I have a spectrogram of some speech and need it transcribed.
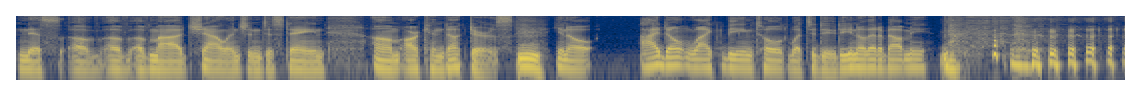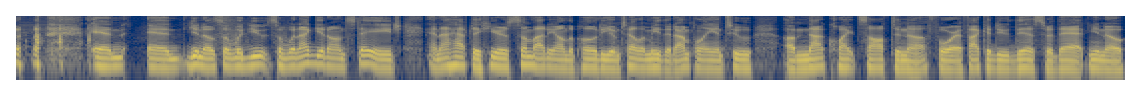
seriousness of of, of my challenge and disdain um, are conductors. Mm. You know, I don't like being told what to do. Do you know that about me? and and you know, so when you so when I get on stage and I have to hear somebody on the podium telling me that I'm playing too um, not quite soft enough, or if I could do this or that, you know,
